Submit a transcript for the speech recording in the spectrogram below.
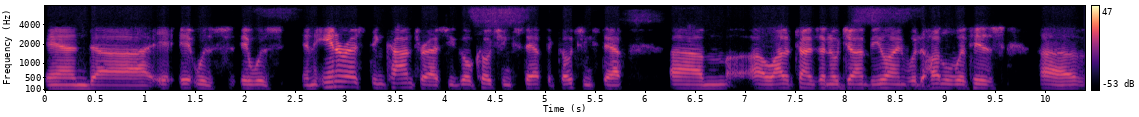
and uh, it, it was it was an interesting contrast. You go coaching staff to coaching staff. Um, a lot of times, I know John Beilein would huddle with his uh,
